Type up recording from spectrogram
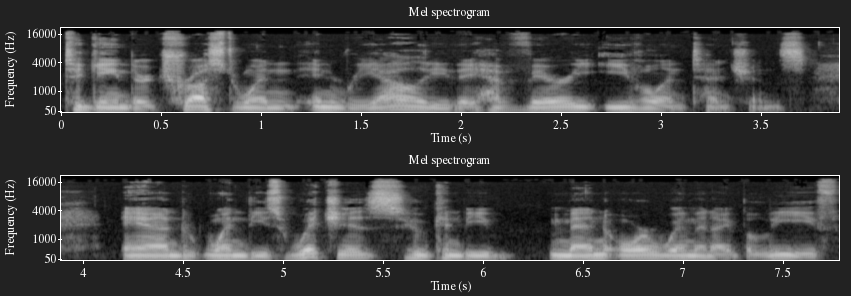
to gain their trust when in reality they have very evil intentions. And when these witches, who can be men or women, I believe,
